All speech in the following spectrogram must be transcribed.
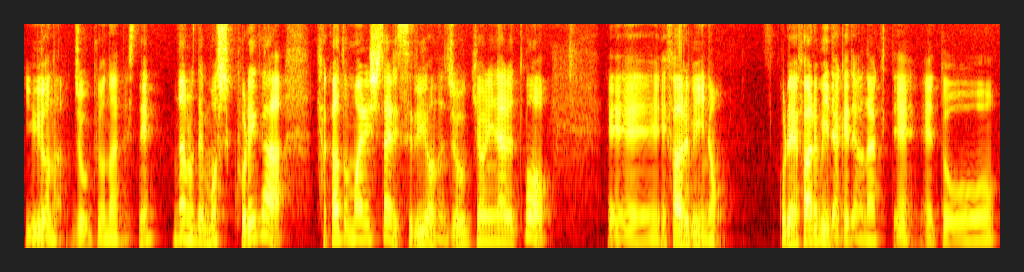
いうような状況なんですね。なので、もしこれが高止まりしたりするような状況になると、えー、FRB の、これ FRB だけではなくて、えっ、ー、と、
